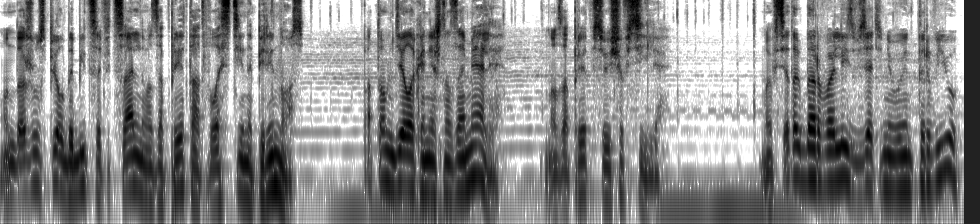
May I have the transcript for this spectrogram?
Он даже успел добиться официального запрета от власти на перенос. Потом дело, конечно, замяли, но запрет все еще в силе. Мы все тогда рвались взять у него интервью,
